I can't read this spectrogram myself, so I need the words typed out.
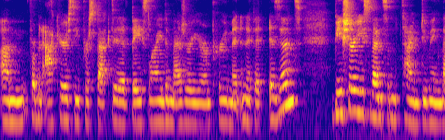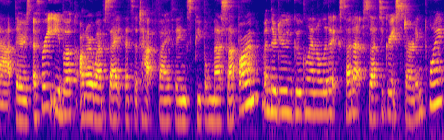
um, from an accuracy perspective, baseline to measure your improvement. And if it isn't, be sure you spend some time doing that. There's a free ebook on our website that's the top five things people mess up on when they're doing Google Analytics setup. So that's a great starting point.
